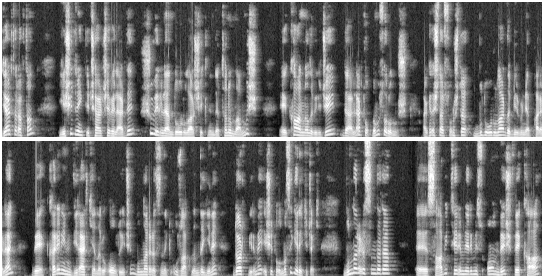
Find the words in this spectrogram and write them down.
Diğer taraftan yeşil renkli çerçevelerde şu verilen doğrular şeklinde tanımlanmış e, K'nın alabileceği değerler toplamı sorulmuş. Arkadaşlar sonuçta bu doğrular da birbirine paralel ve karenin birer kenarı olduğu için bunlar arasındaki uzaklığında yine 4 birime eşit olması gerekecek. Bunlar arasında da e, sabit terimlerimiz 15 ve K.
